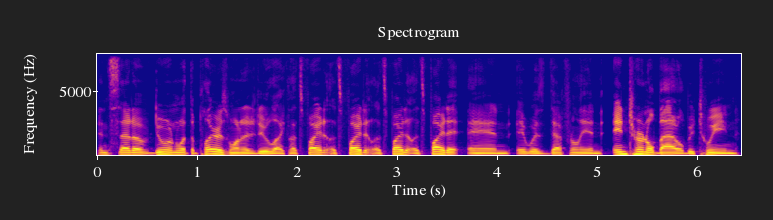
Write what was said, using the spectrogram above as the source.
instead of doing what the players wanted to do, like let's fight it, let's fight it, let's fight it, let's fight it, and it was definitely an internal battle between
